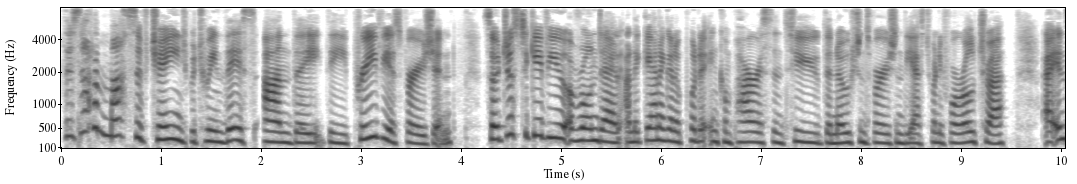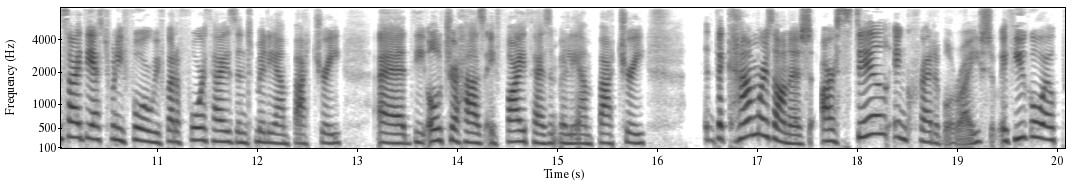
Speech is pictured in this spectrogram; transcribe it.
there's not a massive change between this and the the previous version. So just to give you a rundown, and again, I'm going to put it in comparison to the Notions version, the S24 Ultra. Uh, inside the S24, we've got a 4,000 milliamp battery. Uh, the Ultra has a 5,000 milliamp battery the cameras on it are still incredible, right? If you go out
